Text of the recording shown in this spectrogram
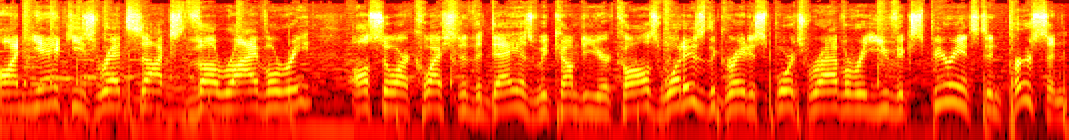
on Yankees Red Sox The Rivalry. Also, our question of the day as we come to your calls What is the greatest sports rivalry you've experienced in person?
